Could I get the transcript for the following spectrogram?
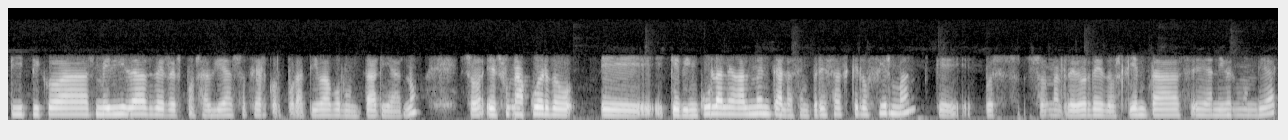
típicas medidas de responsabilidad social corporativa voluntarias, ¿no? Es un acuerdo eh, que vincula legalmente a las empresas que lo firman, que pues son alrededor de 200 eh, a nivel mundial,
